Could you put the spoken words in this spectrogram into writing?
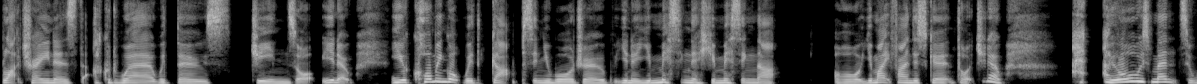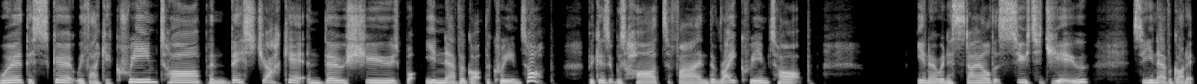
black trainers that I could wear with those jeans or, you know, you're coming up with gaps in your wardrobe. You know, you're missing this, you're missing that. Or you might find a skirt and thought, you know, I, I always meant to wear this skirt with like a cream top and this jacket and those shoes, but you never got the cream top because it was hard to find the right cream top, you know, in a style that suited you. So you never got it.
